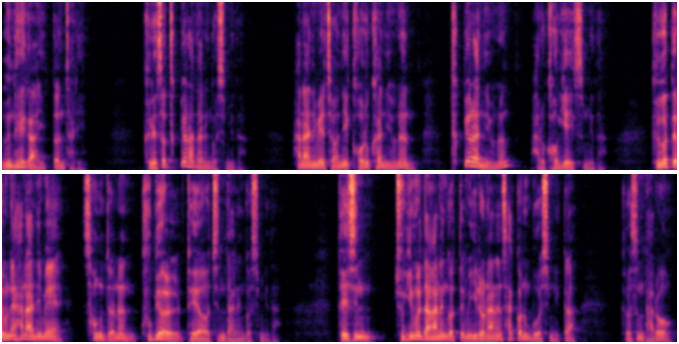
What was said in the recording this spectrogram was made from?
은혜가 있던 자리. 그래서 특별하다는 것입니다. 하나님의 전이 거룩한 이유는 특별한 이유는 바로 거기에 있습니다. 그것 때문에 하나님의 성전은 구별되어진다는 것입니다. 대신 죽임을 당하는 것 때문에 일어나는 사건은 무엇입니까? 그것은 바로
